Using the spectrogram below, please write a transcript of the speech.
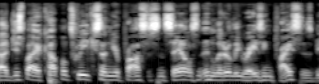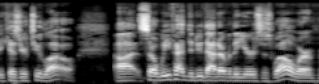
uh, just by a couple tweaks on your process and sales and then literally raising prices because you're too low. Uh, so we've had to do that over the years as well, where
